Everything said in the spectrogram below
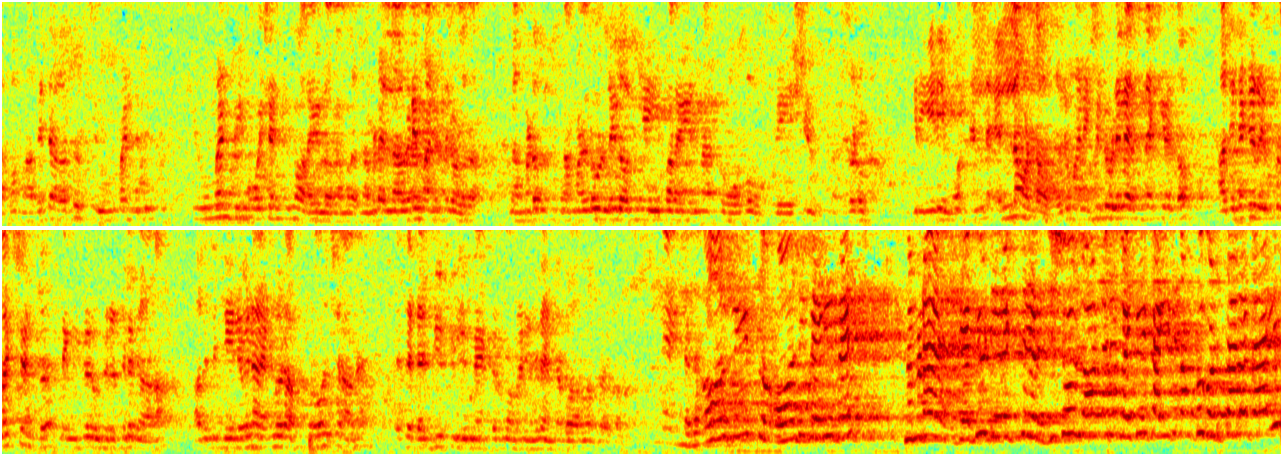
അപ്പം അതിന്റെ അകത്ത് ഹ്യൂമൻസ് ഹ്യൂമൻസ് ഇമോഷൻസ് എന്ന് പറയുമല്ലോ നമ്മൾ നമ്മുടെ എല്ലാവരുടെയും മനസ്സിലുള്ളതാണ് നമ്മുടെ നമ്മളുടെ ഉള്ളിലൊക്കെ ഈ പറയുന്ന കോപവും ദേഷ്യവും സങ്കടവും ഗ്രീഡിയും എല്ലാം എല്ലാം ഉണ്ടാവും. ഒരു മനുഷ്യന്റെ ഉള്ളിൽ എന്തൊക്കെയുണ്ടോ അതിന്റെയൊക്കെ റിഫ്ലക്ഷൻസ് നിങ്ങൾക്ക് ഉദരത്തിൽ കാണാം. അതിന്റെ ജെനുവിൻ ആയിട്ടുള്ള ഒരു അപ്രോച്ചാണ് as a debut film maker എന്നുള്ള രീതിയിൽ എന്റെ ഭാഗം always all the very best നമ്മുടെ ഡെബ്യൂ ഡയറക്ടർ ലോൺ ഒരു വലിയ കൈഡ് നമുക്ക് കൊടുത്താലോ guys?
